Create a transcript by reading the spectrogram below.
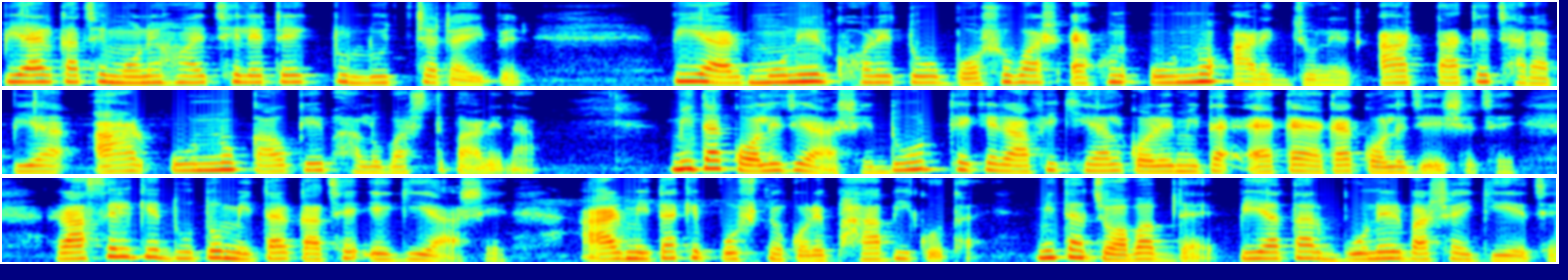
পিয়ার কাছে মনে হয় ছেলেটা একটু লুচ্চা টাইপের। পিয়ার মনের ঘরে তো বসবাস এখন অন্য আরেকজনের, আর তাকে ছাড়া পিয়া আর অন্য কাউকে ভালোবাসতে পারে না। মিতা কলেজে আসে। দূর থেকে রাফি খেয়াল করে মিতা একা একা কলেজে এসেছে। রাসেলকে দ্রুত মিতার কাছে এগিয়ে আসে, আর মিতাকে প্রশ্ন করে, ভাবি কোথায়? মিতা জবাব দেয়, পিয়া তার বোনের বাসায় গিয়েছে।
